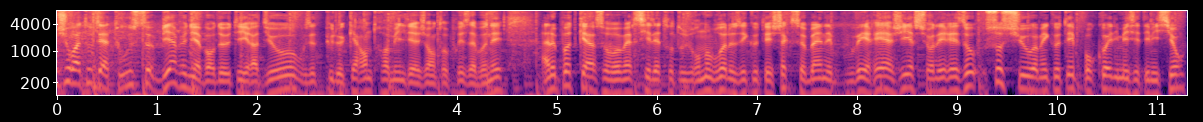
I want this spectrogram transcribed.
Bonjour à toutes et à tous, bienvenue à bord de ETI Radio. Vous êtes plus de 43 000 dirigeants d'entreprise abonnés à nos podcasts. On vous remercie d'être toujours nombreux à nous écouter chaque semaine et vous pouvez réagir sur les réseaux sociaux. À mes côtés pour co-animer cette émission,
